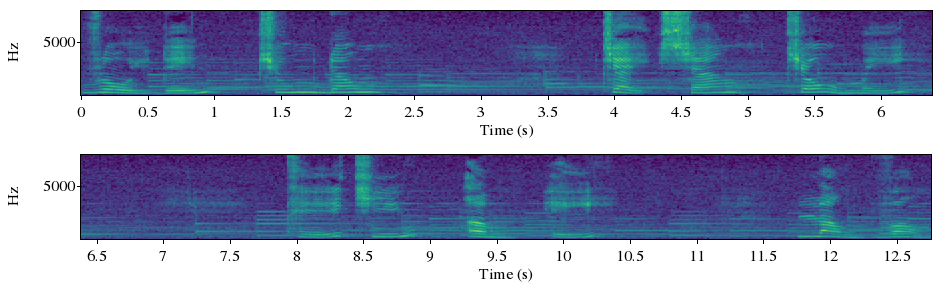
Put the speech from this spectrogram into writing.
Rồi đến trung đông. Chạy sang châu mỹ. Thế chiến ầm ý lòng vòng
